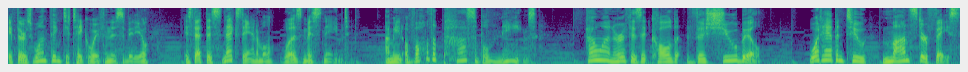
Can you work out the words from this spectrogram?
if there's one thing to take away from this video, is that this next animal was misnamed. I mean, of all the possible names, how on earth is it called the Shoe Bill? What happened to Monster Face?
